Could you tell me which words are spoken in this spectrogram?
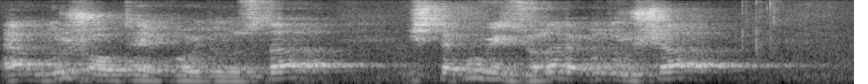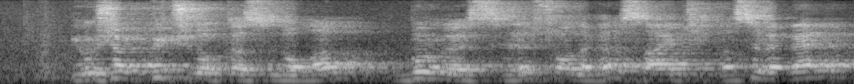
hem duruş ortaya koyduğunuzda işte bu vizyona ve bu duruşa yumuşak güç noktasında olan bu müesseselerin sonuna kadar sahip çıkması ve ben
